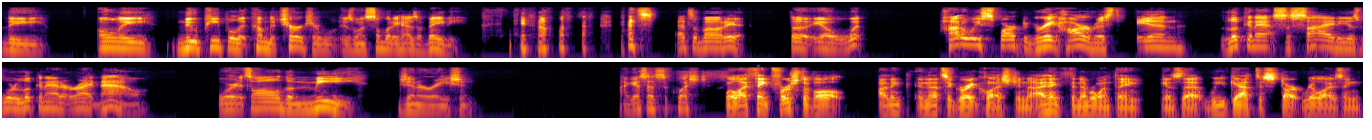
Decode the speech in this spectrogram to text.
the only new people that come to church are, is when somebody has a baby you know, that's that's about it. So, you know, what how do we spark the great harvest in looking at society as we're looking at it right now, where it's all the me generation? I guess that's the question. Well, I think first of all, I think, and that's a great question. I think the number one thing is that we've got to start realizing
